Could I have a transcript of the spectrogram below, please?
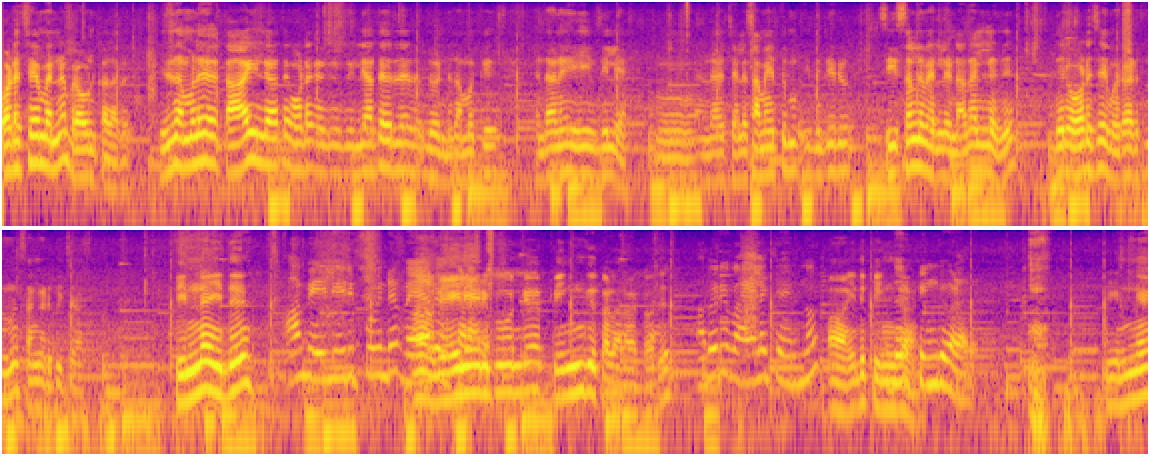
ഓടച്ചേമ്പ് തന്നെ ബ്രൗൺ കളർ ഇത് നമ്മൾ കായില്ലാത്ത ഓട ഇല്ലാത്ത ഒരു ഇതുണ്ട്. നമുക്ക് എന്താണ് ഈ ഇതില്ലേ? എന്താ ചില സമയത്തും ഇതിന്റെ ഒരു സീസണിൽ വരലുണ്ട്. അതല്ലത് ഇതൊരു ഓടച്ചേമ്പ് ഒരിടത്തു നിന്ന് സംഘടിപ്പിച്ചതാണ് പിന്നെ ഇത് വേലിയേരിപ്പൂവിന്റെ പിങ്ക് കളറാട്ടോ അത്. അതൊരു ആ ഇത് പിങ്ക് പിങ്ക് കളർ പിന്നെ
